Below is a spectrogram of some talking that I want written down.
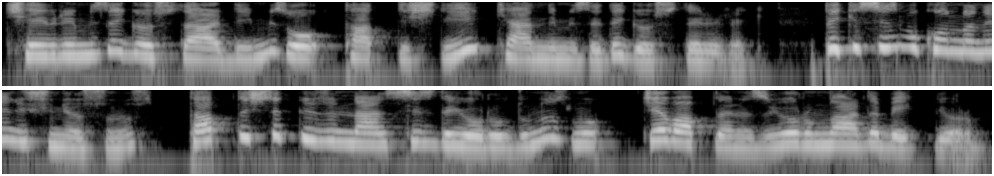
Çevremize gösterdiğimiz o tatlışlığı kendimize de göstererek. Peki siz bu konuda ne düşünüyorsunuz? Tatlışlık yüzünden siz de yoruldunuz mu? Cevaplarınızı yorumlarda bekliyorum.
